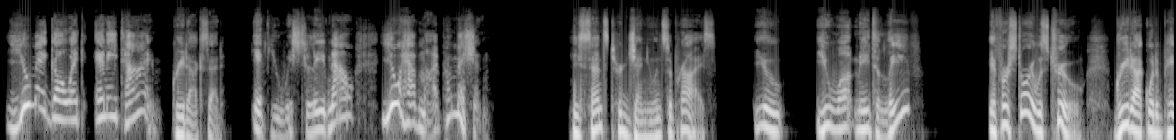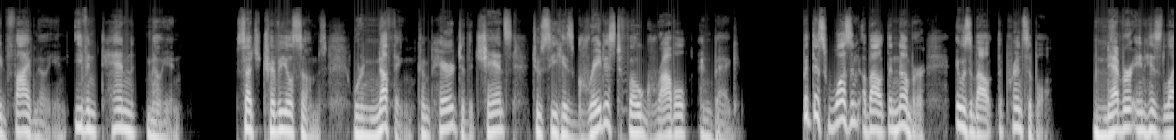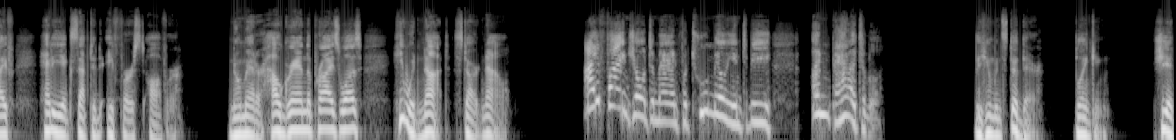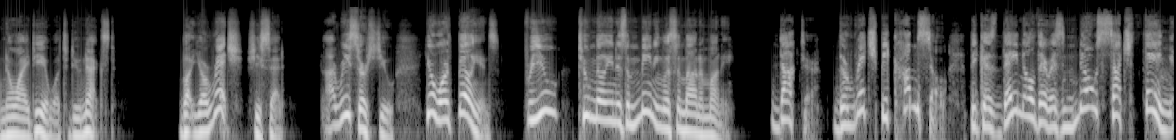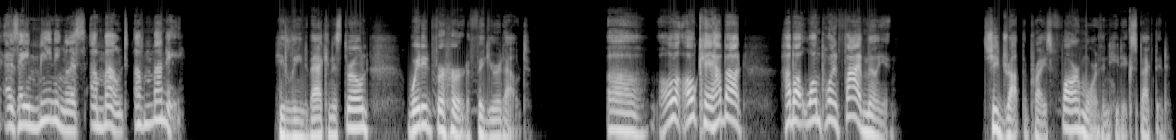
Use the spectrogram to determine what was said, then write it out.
You may go at any time, Gredok said. If you wish to leave now, you have my permission. He sensed her genuine surprise. You. you want me to leave? If her story was true, Gredok would have paid five million, even ten million. Such trivial sums were nothing compared to the chance to see his greatest foe grovel and beg. But this wasn't about the number, it was about the principle. Never in his life had he accepted a first offer. No matter how grand the prize was, he would not start now. I find your demand for two million to be unpalatable. The human stood there, blinking. She had no idea what to do next. But you're rich, she said. I researched you. You're worth billions. For you, two million is a meaningless amount of money. Doctor, the rich become so because they know there is no such thing as a meaningless amount of money. He leaned back in his throne, waited for her to figure it out. Uh, oh, okay, how about how about 1.5 million? She dropped the price far more than he'd expected.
